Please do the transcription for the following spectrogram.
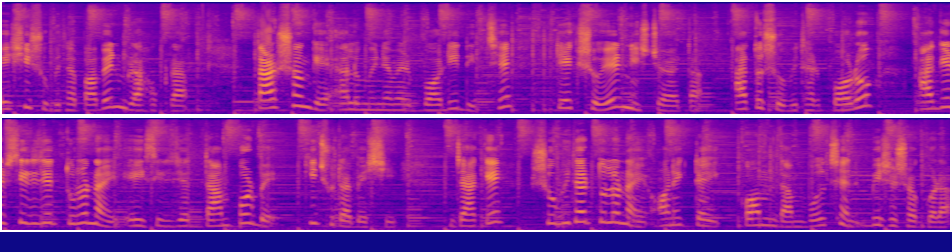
বেশি সুবিধা পাবেন গ্রাহকরা। তার সঙ্গে অ্যালুমিনিয়ামের বডি দিচ্ছে টেকসইয়ের নিশ্চয়তা। এত সুবিধার পরও আগের সিরিজের তুলনায় এই সিরিজের দাম পড়বে কিছুটা বেশি, যাকে সুবিধার তুলনায় অনেকটাই কম দাম বলছেন বিশেষজ্ঞরা।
